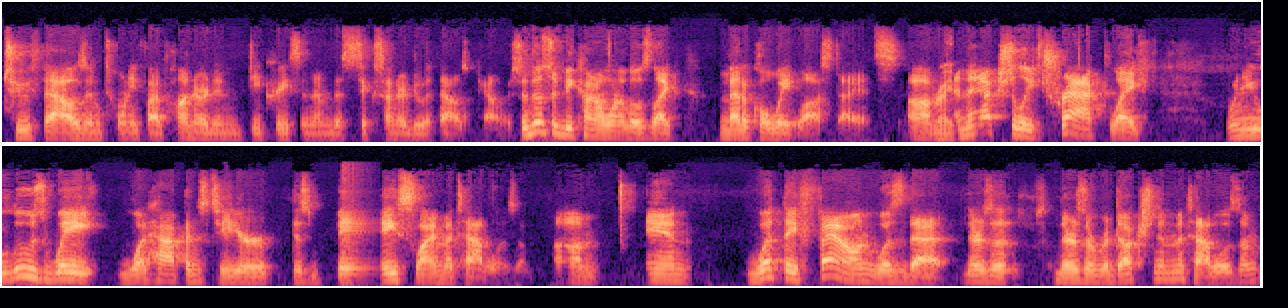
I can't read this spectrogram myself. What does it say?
2000, 2500 and decreasing them to 600 to 1000 calories. So this would be kind of one of those like medical weight loss diets. Um, right. And they actually tracked like, when you lose weight, what happens to your this baseline metabolism? Um, and what they found was that there's a there's a reduction in metabolism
